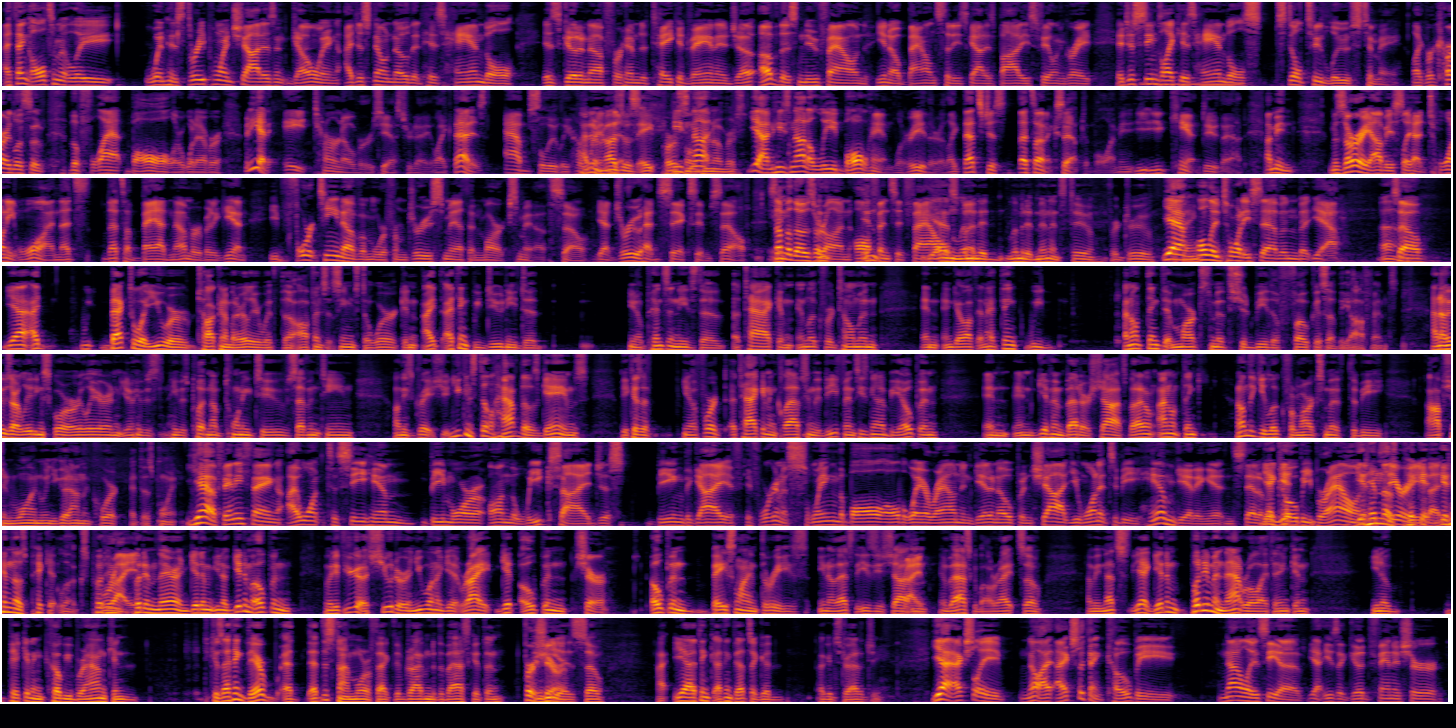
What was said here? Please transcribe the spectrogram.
I think ultimately when his three point shot isn't going, I just don't know that his handle is good enough for him to take advantage of, of this newfound, you know, bounce that he's got. His body's feeling great. It just seems like his handle's still too loose to me. Like regardless of the flat ball or whatever. I mean, he had eight turnovers yesterday. Like that is absolutely horrendous. I didn't realize it was eight personal He's not- turnovers. yeah, and he's not a lead ball handler either. Like that's just that's unacceptable. I mean, you, you can't do that. I mean, Missouri obviously had 21. That's that's a bad number, but again, you, 14 of them were from Dru Smith and Mark Smith. So yeah, Dru had six himself. Some of those are on offensive Yeah, fouls, and but limited limited minutes too for Dru. Yeah, only 27. But yeah, um, so Yeah, I we, back to what you were talking about earlier with the offense. that seems to work, and I, I think we do need to, you know, Pinson needs to attack and, and look for Tilmon and, and go off. And I think we, I don't think that Mark Smith should be the focus of the offense. I know he was our leading scorer earlier, and you know he was he was putting up 22, 17 on these great. You can still have those games because if you know if we're attacking and collapsing the defense, he's going to be open and and give him better shots. But I don't I don't think I don't think you look for Mark Smith to be option one when you go down the court at this point. Yeah, if anything, I want to see him be more on the weak side, just being the guy. If, if we're going to swing the ball all the way around and get an open shot, you want it to be him getting it instead of get- Kobe Brown. Get him those theory, picket, but- get him those picket looks. Put him, Right. put him there and get him. You know, get him open. I mean, if you're a shooter and you want to get right, get open. Sure. open baseline threes. You know, that's the easiest shot in, in basketball, right? So, I mean, that's yeah. Get him, put him in that role, I think, and you know, Pickett and Kobe Brown can because I think they're at, at this time more effective driving to the basket than For than sure. he is. So, I, yeah, I think I think that's a good a good strategy. Yeah, actually, no, I, I actually think Kobe. Not only is he a yeah, he's a good finisher,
